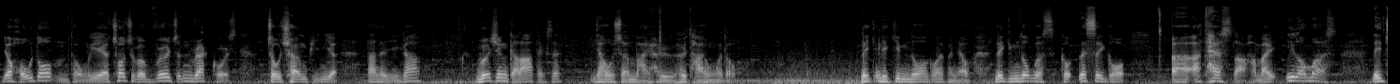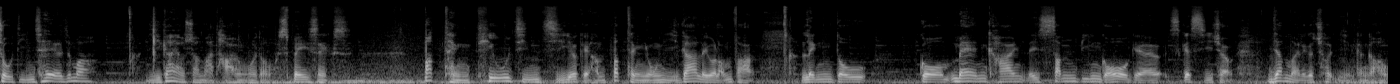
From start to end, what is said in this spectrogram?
有好多唔同嘅嘢，初初個 Virgin Records 做唱片嘅，但係而家 Virgin Galactic 咧又想埋去去太空嗰度。你你見到啊，各位朋友，你見到個個 let's say 個誒阿 Tesla 係咪 Elon Musk？你做電車嘅啫嘛，而家又上埋太空嗰度 SpaceX，不停挑戰自己嘅極限，不停用而家你個諗法，令到個 mankind 你身邊嗰個嘅嘅市場，因為你嘅出現更加好。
